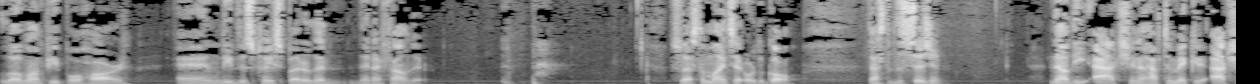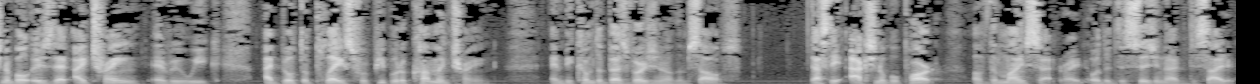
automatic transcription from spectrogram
love on people hard and leave this place better than, than I found it. So that's the mindset or the goal. That's the decision. Now the action, I have to make it actionable is that I train every week. I built a place for people to come and train and become the best version of themselves. That's the actionable part of the mindset, right? Or the decision I've decided.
